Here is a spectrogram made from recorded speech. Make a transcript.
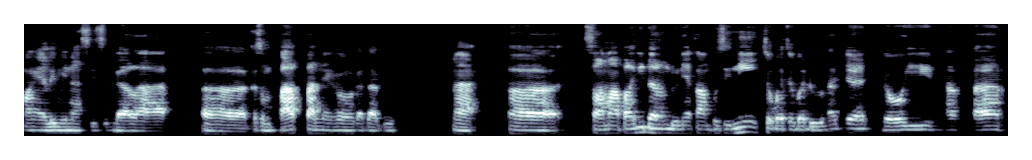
mengeliminasi segala uh, kesempatan ya kalau kataku. Nah, uh, selama apalagi dalam dunia kampus ini coba-coba dulu aja join, daftar,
